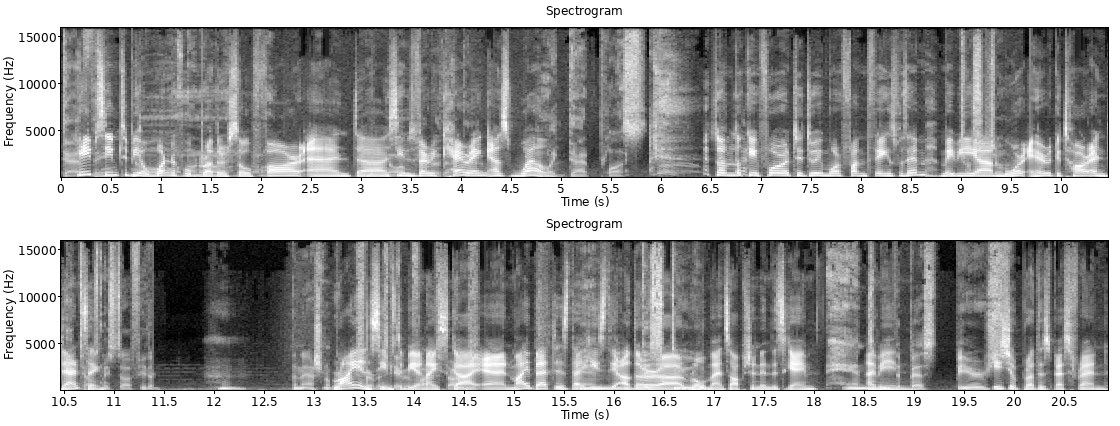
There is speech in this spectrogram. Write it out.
Gabe thing? seemed to be a wonderful no, no, brother no, so no, no. far and uh, No, no, seems I'm very caring that. as I'm well. like Dad plus. So I'm looking forward to doing more fun things with him. Maybe uh, more air guitar and dancing. me stuff he don't- The National Park Ryan Service seems to be a nice stars. guy, and my bet is that he's the other uh, romance option in this game. Hands I me the mean, best beers. He's your brother's best friend.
